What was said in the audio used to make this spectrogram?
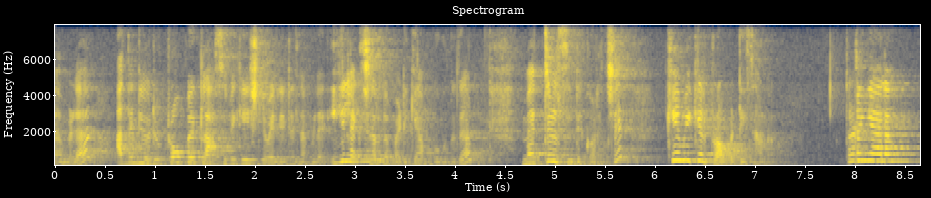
നമ്മൾ അതിന്റെ ഒരു പ്രോപ്പർ ക്ലാസിഫിക്കേഷന് വേണ്ടിയിട്ട് നമ്മൾ ഈ ലെക്ചറിൽ പഠിക്കാൻ പോകുന്നത് മെറ്റൽസിന്റെ കുറച്ച് കെമിക്കൽ പ്രോപ്പർട്ടീസാണ് തുടങ്ങിയാലോ?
